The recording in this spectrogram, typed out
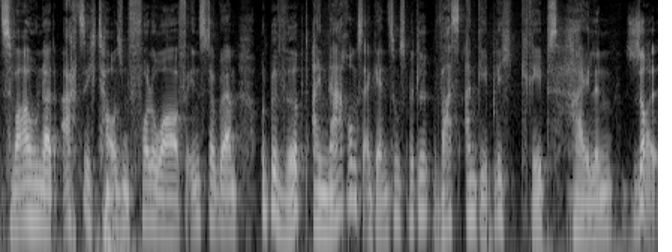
280.000 Follower auf Instagram und bewirbt ein Nahrungsergänzungsmittel, was angeblich Krebs heilen soll.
